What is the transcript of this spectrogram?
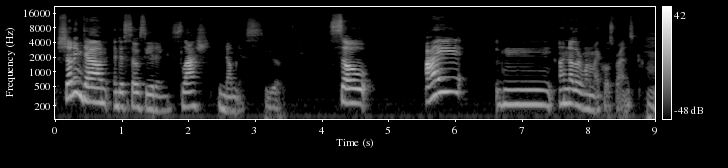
Shutting down and dissociating slash numbness. Yeah. So, I mm, another one of my close friends. Hmm.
